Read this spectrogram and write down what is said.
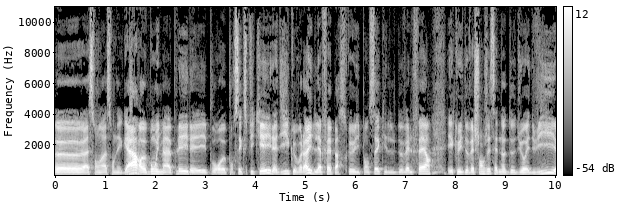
euh, à son à son égard. Bon, il m'a appelé, il est pour pour s'expliquer. Il a dit que voilà, il l'a fait parce qu'il pensait qu'il devait le faire et qu'il devait changer cette note de durée de vie.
